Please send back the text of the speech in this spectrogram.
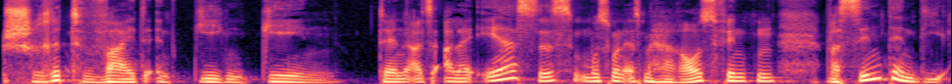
schrittweit entgegengehen. Denn als allererstes muss man erstmal herausfinden, was sind denn die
